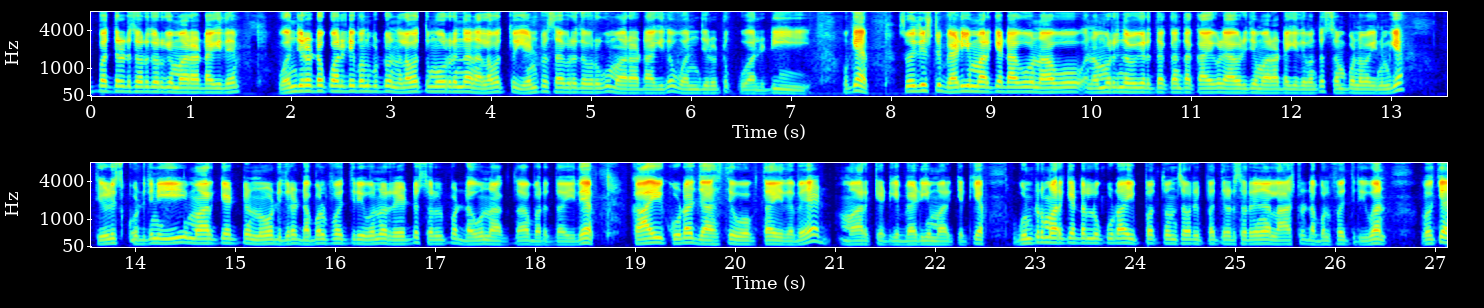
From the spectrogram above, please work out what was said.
ಇಪ್ಪತ್ತೆರಡು ಸಾವಿರದವರೆಗೆ ಮಾರಾಟ ಆಗಿದೆ. ಒನ್ ಜೀರೋ ಟು ಕ್ವಾಲಿಟಿ ಬಂದ್ಬಿಟ್ಟು ನಲವತ್ತ್ಮೂರರಿಂದ ನಲವತ್ತು ಎಂಟು ಸಾವಿರದವರೆಗೂ ಮಾರಾಟ ಆಗಿದೆ one zero two quality okay so ಇದಿಷ್ಟು ಬ್ಯಾಡಗಿ ಮಾರ್ಕೆಟ್ ಹಾಗೂ ನಾವು ನಮ್ಮೂರಿಂದ ಹೋಗಿರ್ತಕ್ಕಂಥ ಕಾಯಿಗಳು ಯಾವ ರೀತಿ ಮಾರಾಟ ಆಗಿದೆ ಅಂತ ಸಂಪೂರ್ಣವಾಗಿ ನಿಮಗೆ ತಿಳಿಸ್ಕೊಟ್ಟಿದ್ದೀನಿ. ಈ ಮಾರ್ಕೆಟ್ ನೋಡಿದರೆ double five three one rate ಸ್ವಲ್ಪ ಡೌನ್ ಆಗ್ತಾ ಬರ್ತಾ ಇದೆ. ಕಾಯಿ ಕೂಡ ಜಾಸ್ತಿ ಹೋಗ್ತಾ ಇದ್ದಾವೆ ಮಾರ್ಕೆಟ್ಗೆ, ಬ್ಯಾಡಗಿ ಮಾರ್ಕೆಟ್ಗೆ. ಗುಂಟೂರು ಮಾರ್ಕೆಟಲ್ಲೂ ಕೂಡ ಇಪ್ಪತ್ತೊಂದು ಸಾವಿರ, ಇಪ್ಪತ್ತೆರಡು ಸಾವಿರನೇ last double five three one okay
